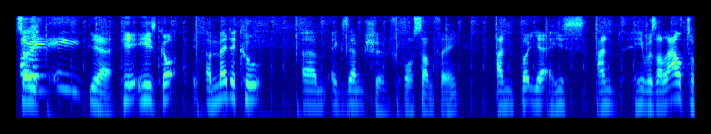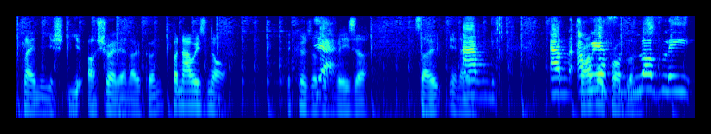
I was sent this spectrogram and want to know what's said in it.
So- I mean, he, Yeah, he he's got a medical um, exemption or something, and but yet he's and he was allowed to play in the Australian Open, but now he's not because of Yeah. his visa. So you know, and and, and we have problems. some lovely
